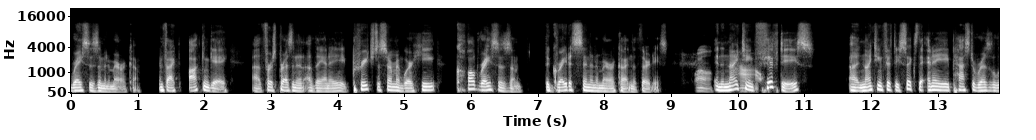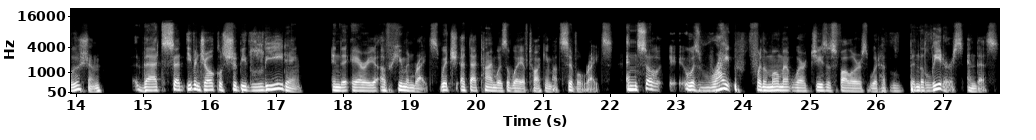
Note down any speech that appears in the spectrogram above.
racism in America. In fact, Ockenga, uh, first president of the NAE, preached a sermon where he called racism the greatest sin in America in the 30s. Wow. In the 1950s, uh, 1956, the NAE passed a resolution that said evangelicals should be leading in the area of human rights, which at that time was a way of talking about civil rights. And so it was ripe for the moment where Jesus followers would have been the leaders in this.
